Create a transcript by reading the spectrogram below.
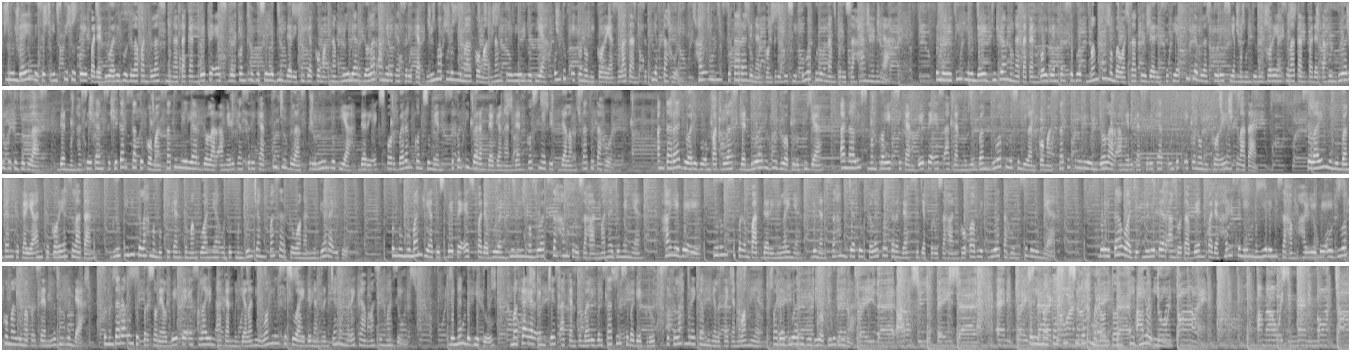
Hyundai Research Institute pada 2018 mengatakan BTS berkontribusi lebih dari 3,6 miliar dolar Amerika Serikat 55,6 triliun rupiah untuk ekonomi Korea Selatan setiap tahun. Hal ini setara dengan kontribusi 26 perusahaan menengah. Peneliti Hyundai juga mengatakan boyband tersebut mampu membawa satu dari setiap 13 turis yang mengunjungi Korea Selatan pada tahun 2017 dan menghasilkan sekitar 1,1 miliar dolar Amerika Serikat 17 triliun rupiah dari ekspor barang konsumen seperti barang dagangan dan kosmetik dalam satu tahun. Antara 2014 dan 2023, analis memproyeksikan BTS akan menyumbang 29,1 triliun dolar Amerika Serikat untuk ekonomi Korea Selatan. Selain menyumbangkan kekayaan ke Korea Selatan, grup ini telah membuktikan kemampuannya untuk mengguncang pasar keuangan negara itu. Pengumuman hiatus BTS pada bulan Juni membuat saham perusahaan manajemennya, HYBE, turun seperempat dari nilainya, dengan saham jatuh ke level terendah sejak perusahaan Go Public dua tahun sebelumnya. Berita wajib militer anggota BAN pada hari Senin mengirim saham HYBE 2,5% lebih rendah, sementara untuk personel BTS lain akan menjalani wangil sesuai dengan rencana mereka masing-masing. Dengan begitu, maka RM Chess akan kembali bersatu sebagai grup setelah mereka menyelesaikan wangil pada 2025. Terima kasih sudah menonton video ini. Not wasting any more time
